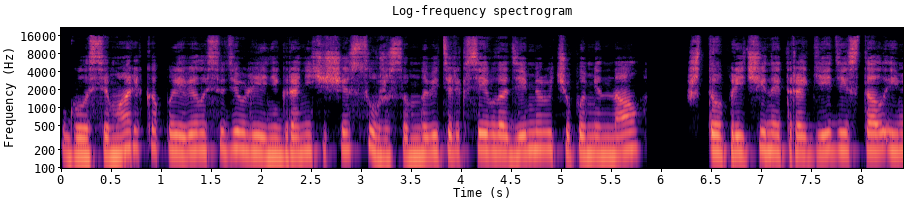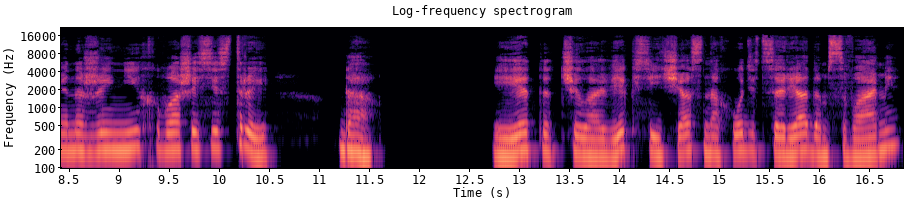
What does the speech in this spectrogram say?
в голосе Марика появилось удивление, граничащее с ужасом, но ведь Алексей Владимирович упоминал, что причиной трагедии стал именно жених вашей сестры. Да. И этот человек сейчас находится рядом с вами,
